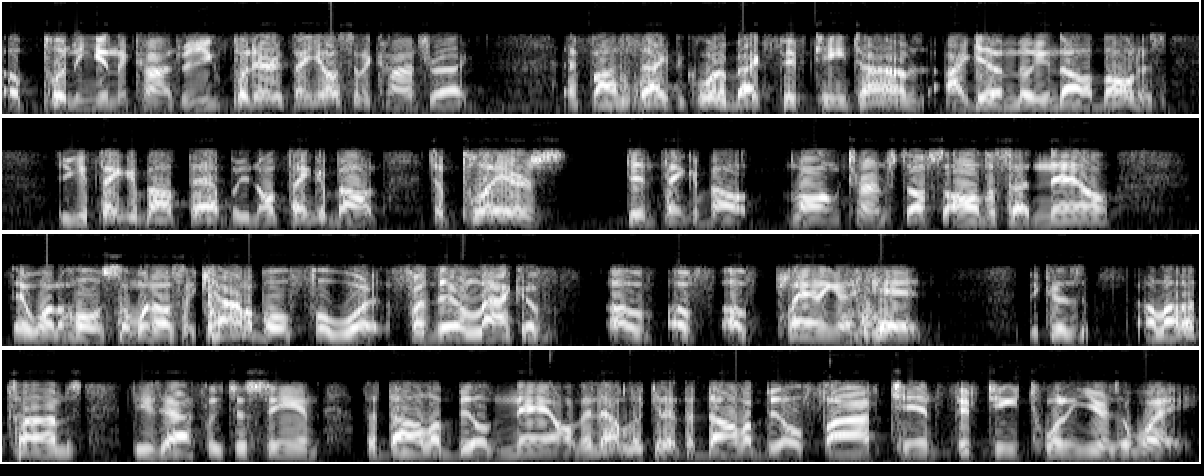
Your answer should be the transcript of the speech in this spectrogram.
of putting in the contract. You can put everything else in the contract. If I sack the quarterback 15 times, I get a million dollar bonus. You can think about that, but you don't think about the players didn't think about long term stuff. So all of a sudden now they want to hold someone else accountable for what for their lack of of, of, of planning ahead. Because a lot of times these athletes are seeing the dollar bill now. They're not looking at the dollar bill five, ten, fifteen, twenty years away.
